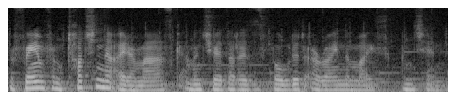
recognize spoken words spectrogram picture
Refrain from touching the outer mask and ensure that it is folded around the mouth and chin.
